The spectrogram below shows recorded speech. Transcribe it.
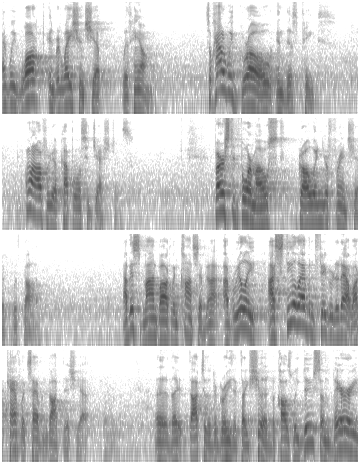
and we walk in relationship with Him. So, how do we grow in this peace? I want to offer you a couple of suggestions. First and foremost, grow in your friendship with God. Now, this is mind-boggling concept, and I, I really, I still haven't figured it out. Why Catholics haven't got this yet. Uh, they, not to the degree that they should, because we do some very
